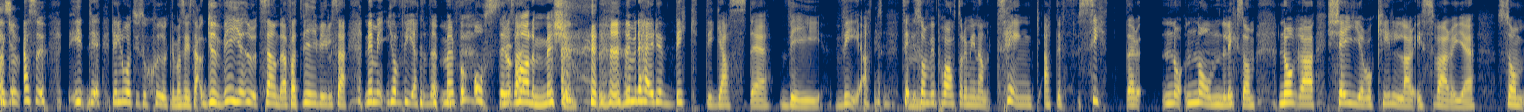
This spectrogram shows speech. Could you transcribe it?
Alltså- alltså, i- det, det låter ju så sjukt när man säger så här, gud vi är utsända för att vi vill så här. nej men jag vet inte men för oss är det så här, on a mission. nej men det här är det viktigaste vi vet. Mm. Som vi pratade om innan, tänk att det sitter no, någon liksom, några tjejer och killar i Sverige som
